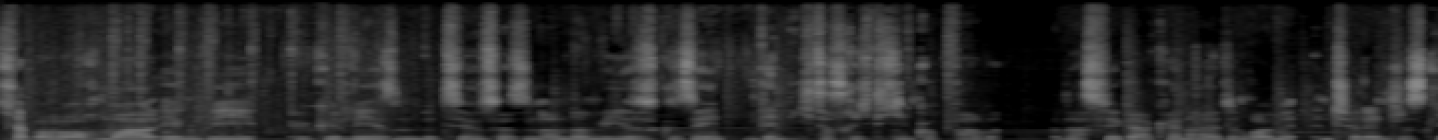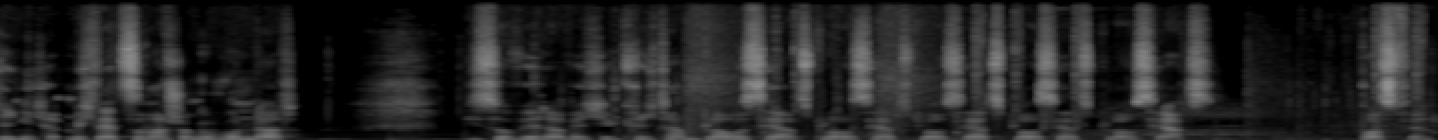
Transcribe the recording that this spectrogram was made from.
Ich habe aber auch mal irgendwie gelesen, beziehungsweise in anderen Videos gesehen, wenn ich das richtig im Kopf habe, dass wir gar keine Itemräume in Challenges kriegen. Ich hatte mich letztes Mal schon gewundert, wieso wir da welche gekriegt haben. Blaues Herz, blaues Herz, blaues Herz, blaues Herz, blaues Herz. Boss finden.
